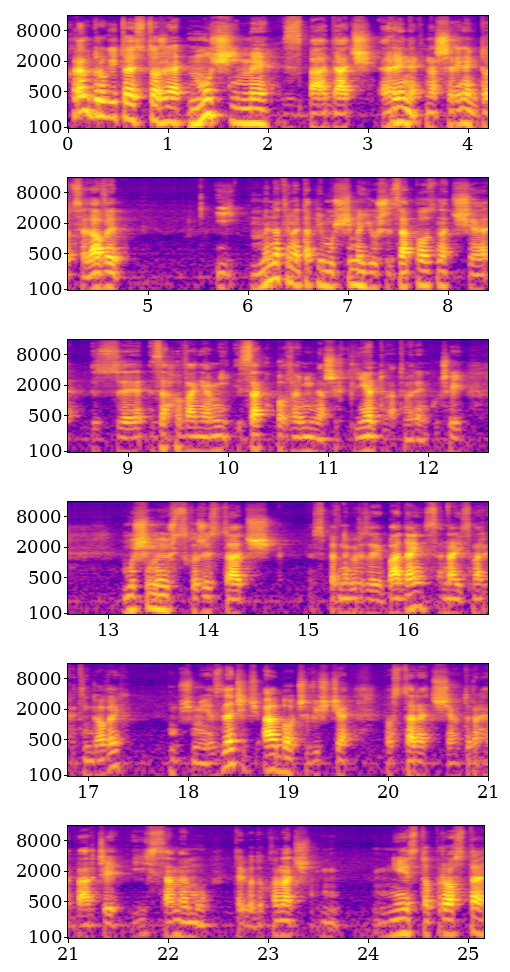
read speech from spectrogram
Krok drugi to jest to, że musimy zbadać rynek, nasz rynek docelowy i my na tym etapie musimy już zapoznać się z zachowaniami zakupowymi naszych klientów na tym rynku, czyli musimy już skorzystać z pewnego rodzaju badań, z analiz marketingowych, musimy je zlecić albo oczywiście postarać się trochę bardziej i samemu tego dokonać. Nie jest to proste,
